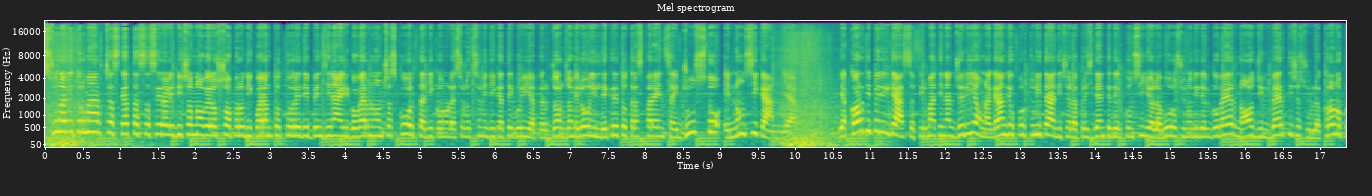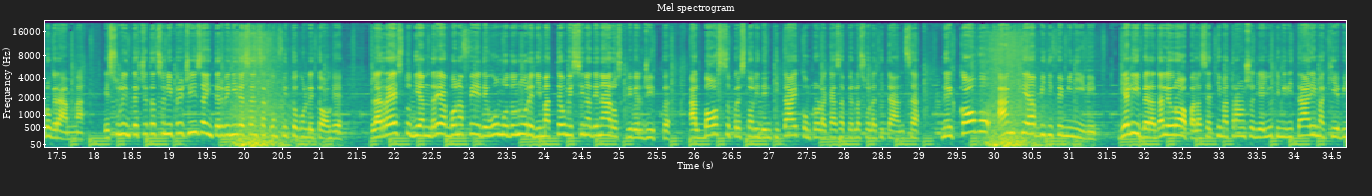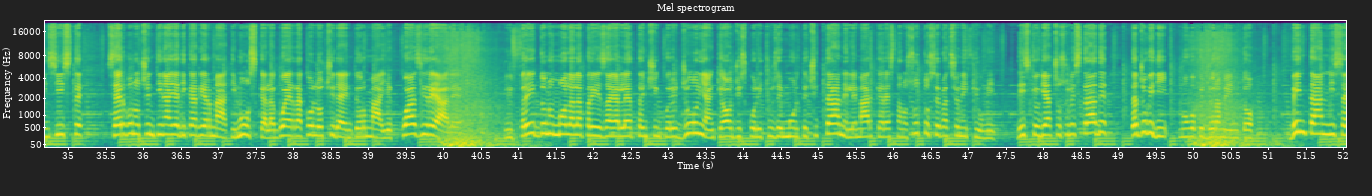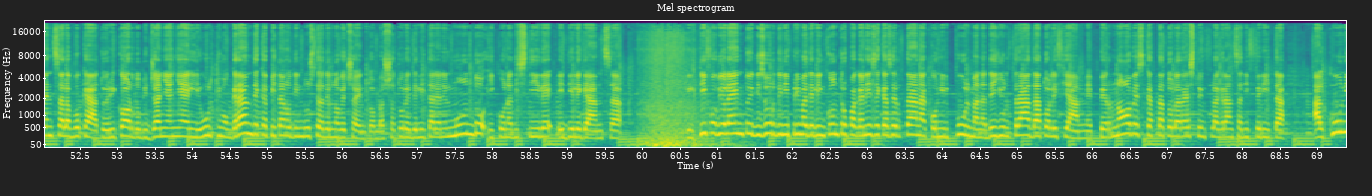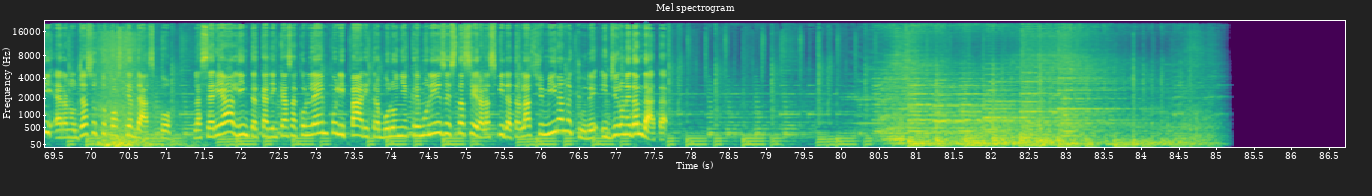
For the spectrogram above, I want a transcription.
Nessuna retromarcia, scatta stasera alle 19 lo sciopero di 48 ore dei benzinai. Il governo non ci ascolta, dicono le associazioni di categoria. Per Giorgia Meloni il decreto trasparenza è giusto e non si cambia. Gli accordi per il gas firmati in Algeria, una grande opportunità, dice la Presidente del Consiglio al lavoro sui nodi del governo. Oggi il vertice sul cronoprogramma e sulle intercettazioni precise intervenire senza conflitto con le toghe. L'arresto di Andrea Bonafede, uomo d'onore di Matteo Messina Denaro, scrive il GIP. Al boss prestò l'identità e comprò la casa per la sua latitanza. Nel covo anche abiti femminili. Via libera dall'Europa la settima tranche di aiuti militari, ma Kiev insiste. Servono centinaia di carri armati. Mosca, la guerra con l'Occidente ormai è quasi reale. Il freddo non molla la presa, è allerta in cinque regioni, anche oggi scuole chiuse in molte città, nelle Marche restano sotto osservazione i fiumi. Rischio ghiaccio sulle strade, da giovedì nuovo peggioramento. Vent'anni senza l'avvocato, il ricordo di Gianni Agnelli, ultimo grande capitano d'industria del Novecento, ambasciatore dell'Italia nel mondo, icona di stile e di eleganza. Il tifo violento e i disordini prima dell'incontro paganese casertana con il pullman degli ultra dato alle fiamme. Per nove è scattato l'arresto in flagranza differita. Alcuni erano già sottoposti a Daspo. La Serie A, l'Inter cade in casa con l'Empoli, pari tra Bologna e Cremonese. Stasera la sfida tra Lazio e Milan chiude il girone d'andata.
